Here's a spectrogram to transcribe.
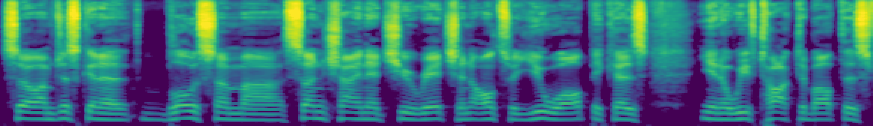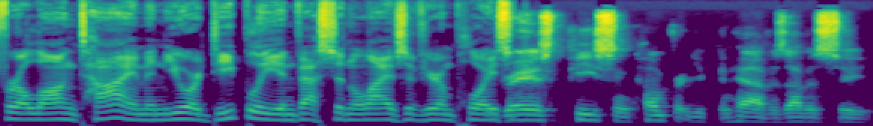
So I'm just going to blow some uh, sunshine at you, Rich, and also you, Walt, because you know we've talked about this for a long time, and you are deeply invested in the lives of your employees. The greatest peace and comfort you can have is obviously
